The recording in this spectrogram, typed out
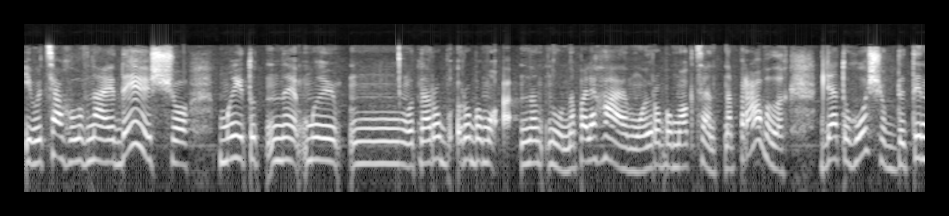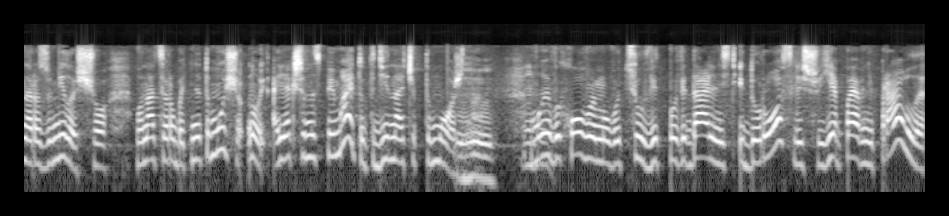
І оця головна ідея, що ми тут не ми от робимо ну, наполягаємо і робимо акцент на правилах для того, щоб дитина розуміла, що вона це робить не тому, що ну а якщо не спіймає, то тоді, начебто, можна. Ми виховуємо в оцю відповідальність і дорослість, що є певні правила,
